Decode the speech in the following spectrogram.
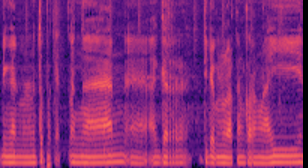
dengan menutup pakai lengan eh, agar tidak menularkan ke orang lain.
